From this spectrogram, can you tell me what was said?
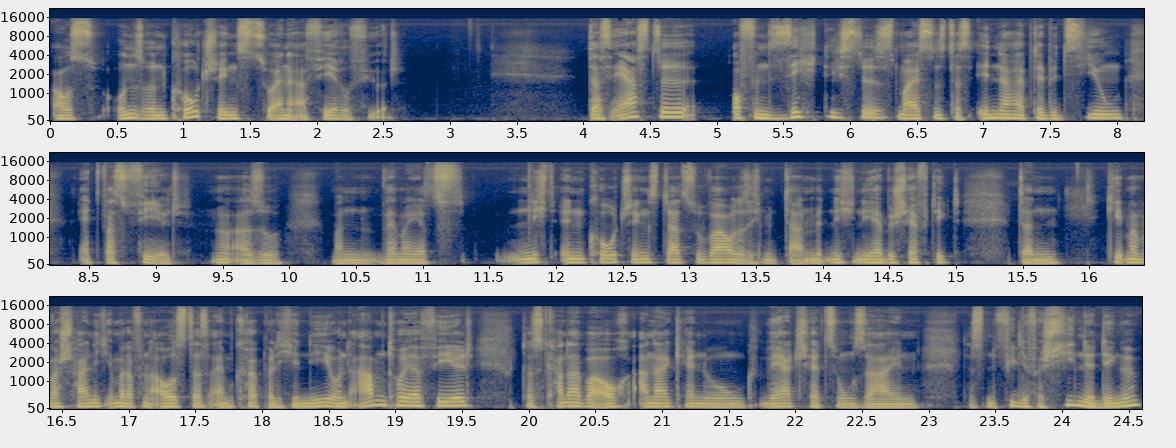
aus unseren Coachings zu einer Affäre führt. Das erste offensichtlichste ist meistens, dass innerhalb der Beziehung etwas fehlt. Ne, also man, wenn man jetzt nicht in Coachings dazu war oder sich mit, damit nicht näher beschäftigt, dann geht man wahrscheinlich immer davon aus, dass einem körperliche Nähe und Abenteuer fehlt. Das kann aber auch Anerkennung, Wertschätzung sein. Das sind viele verschiedene Dinge.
